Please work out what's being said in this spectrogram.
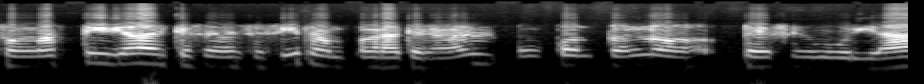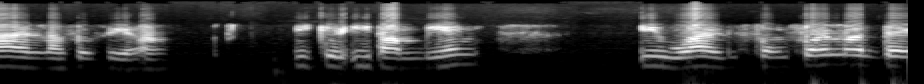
son actividades que se necesitan para crear un contorno de seguridad en la sociedad. Y, que, y también, igual, son formas de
